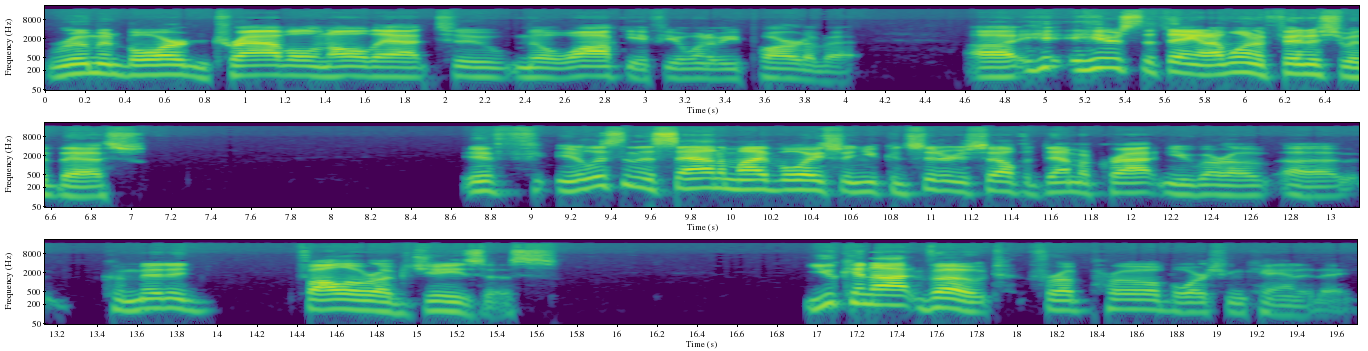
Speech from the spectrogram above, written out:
room and board and travel and all that to Milwaukee if you want to be part of it. Uh, he- here's the thing, and I want to finish with this if you're listening to the sound of my voice and you consider yourself a Democrat and you are a, a committed follower of Jesus, you cannot vote for a pro abortion candidate.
